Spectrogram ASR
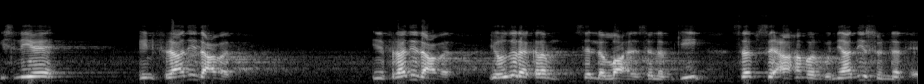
इसलिए इनफरादी दावत इनफरादी दावत, ये हजूर अक्रम वसल्लम की सबसे अहम और बुनियादी सुन्नत है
